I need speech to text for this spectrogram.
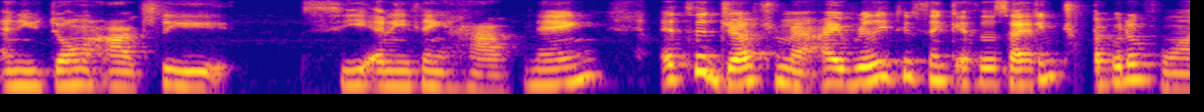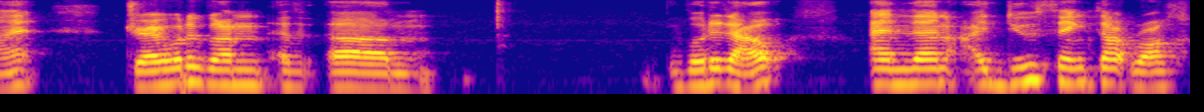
and you don't actually see anything happening, it's a judgment. I really do think if the second tribe would have went, Dre would have gone um voted out. And then I do think that Ross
